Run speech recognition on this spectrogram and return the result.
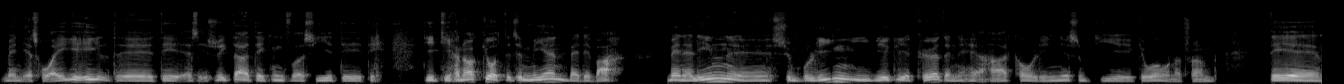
men jeg tror ikke helt, øh, det, altså jeg synes ikke, der er dækning for at sige, at det, det, de, de har nok gjort det til mere, end hvad det var. Men alene øh, symbolikken i virkelig at køre den her hardcore linje, som de øh, gjorde under Trump, det, øh,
